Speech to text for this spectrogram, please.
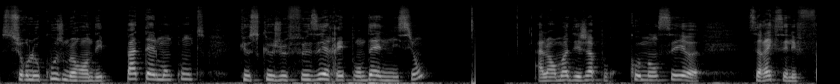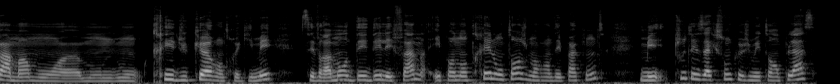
sur le coup, je me rendais pas tellement compte que ce que je faisais répondait à une mission. Alors moi déjà, pour commencer, euh, c'est vrai que c'est les femmes, hein, mon, euh, mon, mon, cri du cœur, entre guillemets, c'est vraiment d'aider les femmes. Et pendant très longtemps, je m'en rendais pas compte, mais toutes les actions que je mettais en place,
